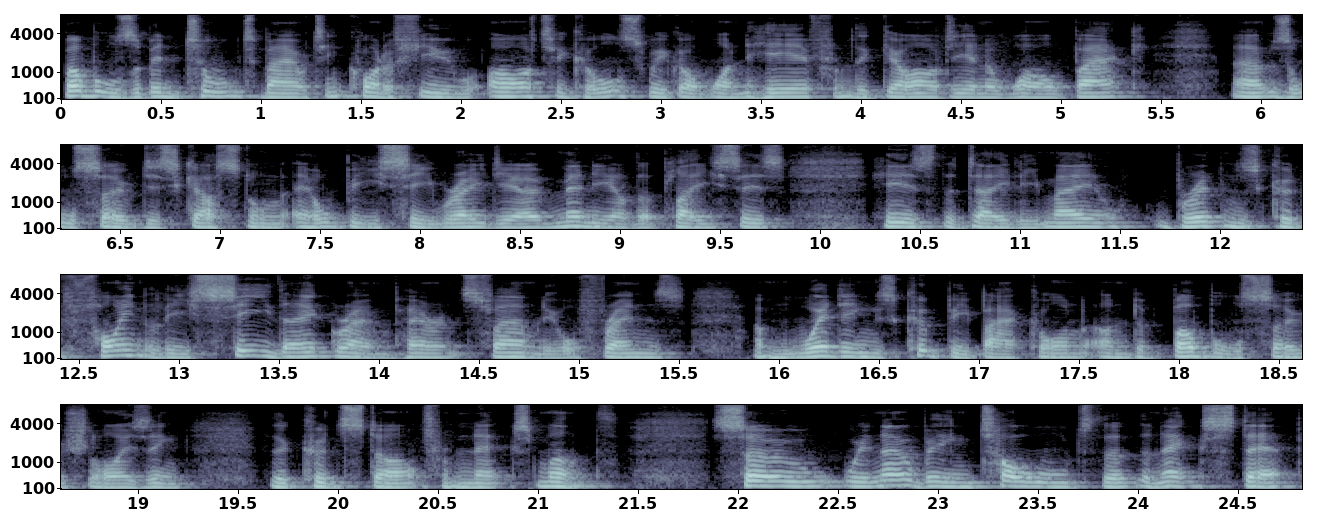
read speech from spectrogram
bubbles have been talked about in quite a few articles. We've got one here from the Guardian a while back. Uh, it was also discussed on LBC radio many other places. Here's the Daily Mail. Britons could finally see their grandparents family or friends and weddings could be back on under bubble socializing that could start from next month so we're now being told that the next step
